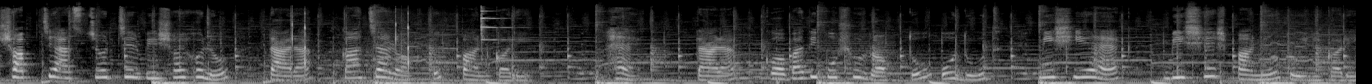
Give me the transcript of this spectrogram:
সবচেয়ে আশ্চর্যের বিষয় হলো তারা কাঁচা রক্ত পান করে। হ্যাঁ তারা গবাদি পশুর রক্ত ও দুধ মিশিয়ে এক বিশেষ পানীয় তৈরি করে,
